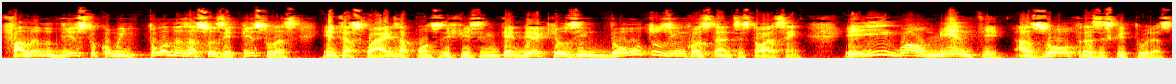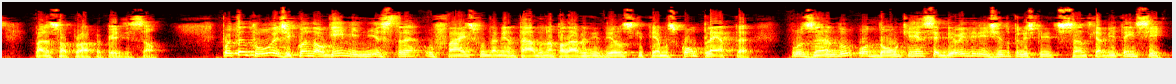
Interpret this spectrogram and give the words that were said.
falando disto como em todas as suas epístolas, entre as quais há pontos difíceis de entender que os indoutos e inconstantes torcem, e igualmente as outras escrituras, para sua própria perdição. Portanto, hoje, quando alguém ministra, o faz fundamentado na palavra de Deus que temos completa, usando o dom que recebeu e dirigido pelo Espírito Santo que habita em si.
